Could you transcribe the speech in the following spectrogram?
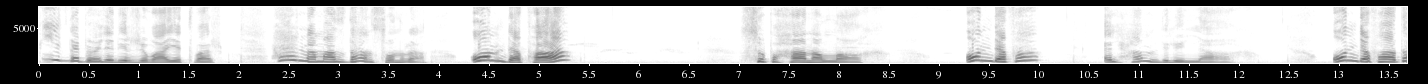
bir de böyle bir rivayet var. Her namazdan sonra 10 defa Subhanallah, 10 defa Elhamdülillah, 10 defa da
